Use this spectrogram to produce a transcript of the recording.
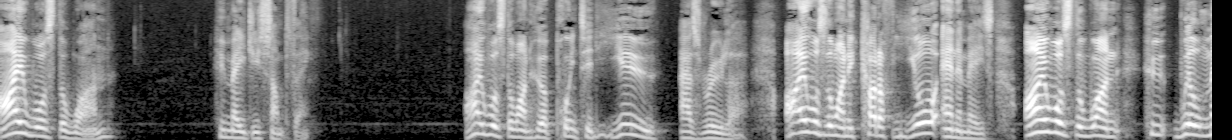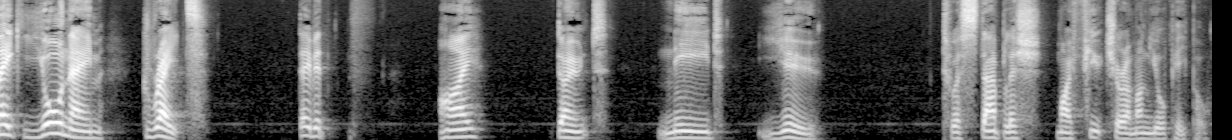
I was the one who made you something. I was the one who appointed you as ruler. I was the one who cut off your enemies. I was the one who will make your name great. David, I don't need you to establish my future among your people.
